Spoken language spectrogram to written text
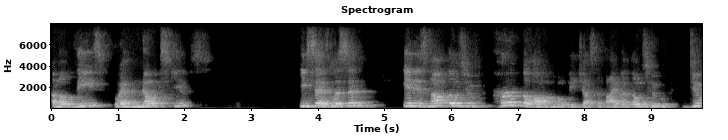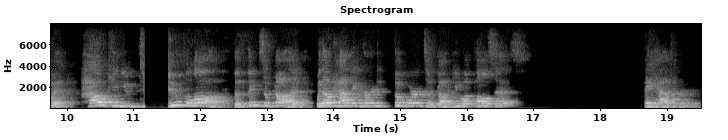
about these who have no excuse? He says, Listen, it is not those who've heard the law who will be justified, but those who do it. How can you do the law, the things of God, without having heard the words of God? You know what Paul says? They have heard.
